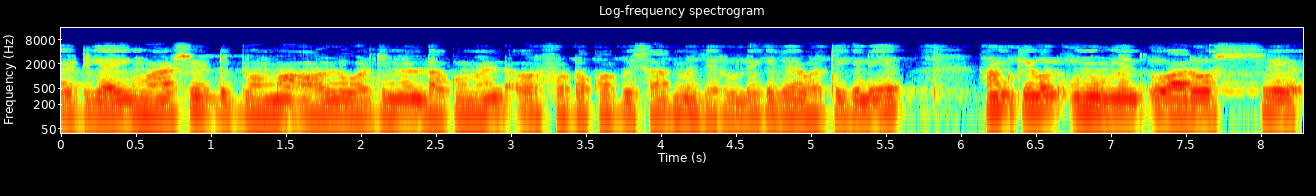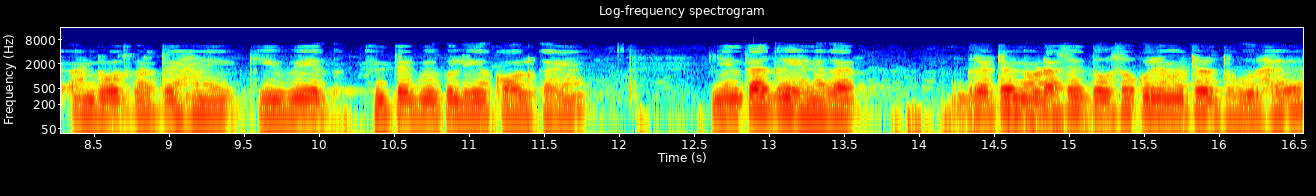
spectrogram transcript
ITI marksheet diploma all original document और फोटोकॉपी साथ में ज़रूर लेके जाए भर्ती के लिए। हम केवल उन उम्मीदवारों से अनुरोध करते हैं कि वे इंटरव्यू के लिए कॉल करें। जिनका गृहनगर ग्रेटर नोएडा से 200 किलोमीटर दूर है।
